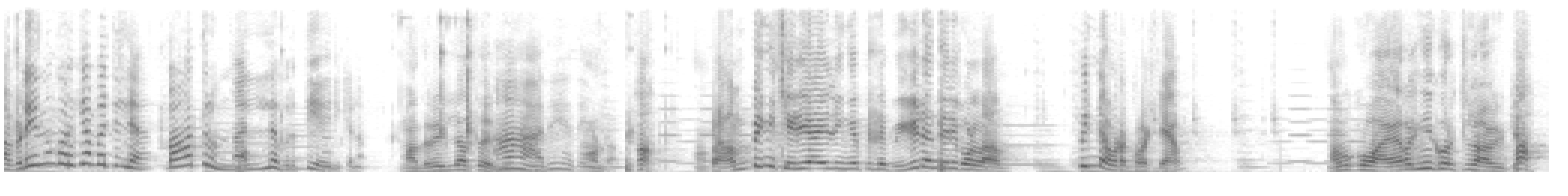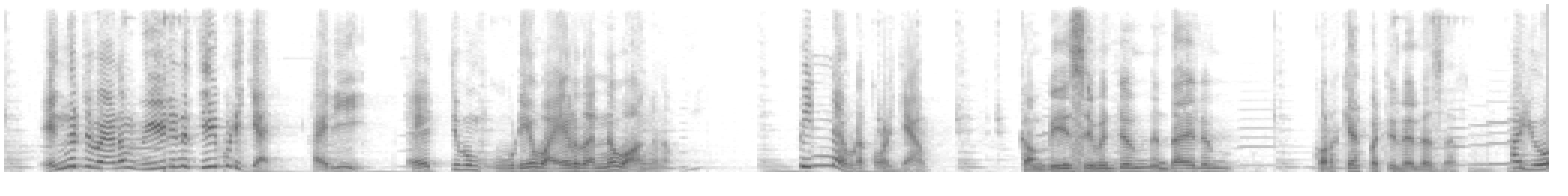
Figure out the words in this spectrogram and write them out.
അവിടെ ഒന്നും കുറയ്ക്കാൻ പറ്റില്ല. ബാത്റൂം നല്ല വൃത്തിയായിരിക്കണം. മധുരയില്ലാത്ത ആ അതെ അതെ പ്ലംബിംഗ് ശരിയായില്ലെങ്കിൽ പിന്നെ വീട് എന്തിനു കൊള്ളാം? പിന്നെ അവിടെ കുറയ്ക്കാം. നമുക്ക് വയറിങ്ങി കുറച്ച് ഹ, ലാഭിക്കാം എന്നിട്ട് വേണം വീടിന് തീ പിടിക്കാൻ. ഹരി ഏറ്റവും കൂടിയ വയർ തന്നെ വാങ്ങണം. പിന്നെ അവിടെ കുറയ്ക്കാം. കമ്പിയും സിമെന്റും എന്തായാലും കുറയ്ക്കാൻ പറ്റില്ലല്ലോ സാർ. അയ്യോ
